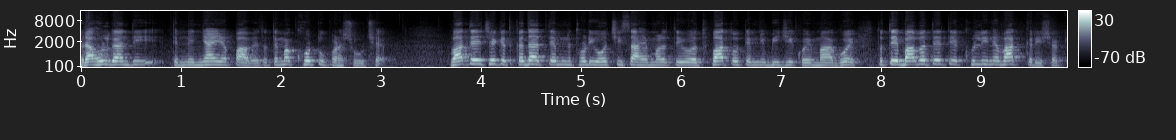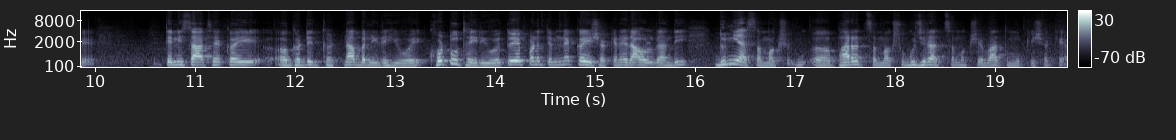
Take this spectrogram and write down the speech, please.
રાહુલ ગાંધી તેમને ન્યાય અપાવે તો તેમાં ખોટું પણ શું છે? વાત એ છે કે કદાચ તેમને થોડી ઓછી સહાય મળતી હોય અથવા તો તેમની બીજી કોઈ માગ હોય, તો તે બાબતે તે ખુલ્લીને વાત કરી શકે. તેની સાથે કઈ અઘટિત ઘટના બની રહી હોય, ખોટું થઈ રહ્યું હોય, તો એ પણ તેમને કહી શકે અને રાહુલ ગાંધી દુનિયા સમક્ષ ભારત સમક્ષ, ગુજરાત સમક્ષ વાત મૂકી શકે.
